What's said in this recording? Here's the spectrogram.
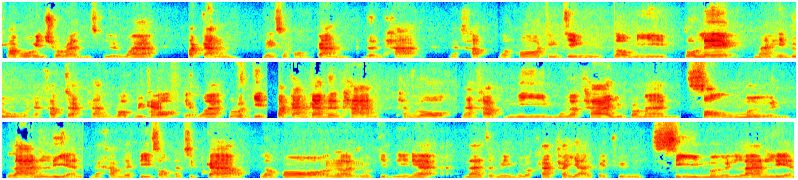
travel insurance หรือว่าประกันในส่วนของการเดินทางนะครับ แล้วก็จริงๆ เรามีตัวเลข มาให้ดูนะครับจากทาง Rock Report เนี่ยว่าธุรกิจประกันการเดินทางทั้งโลกนะครับมีมูลค่าอยู่ประมาณ 20,000 ล้านเหรียญนนะครับในปี 2019 แล้วก็ธุรกิจนี้เนี่ยน่าจะมีมูลค่าขยายไปถึง 40,000 ล้านเหรียญ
